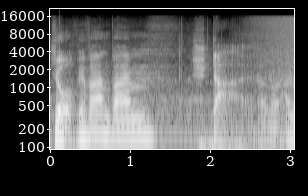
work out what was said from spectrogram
Jo, wir waren beim Stahl, also Alu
